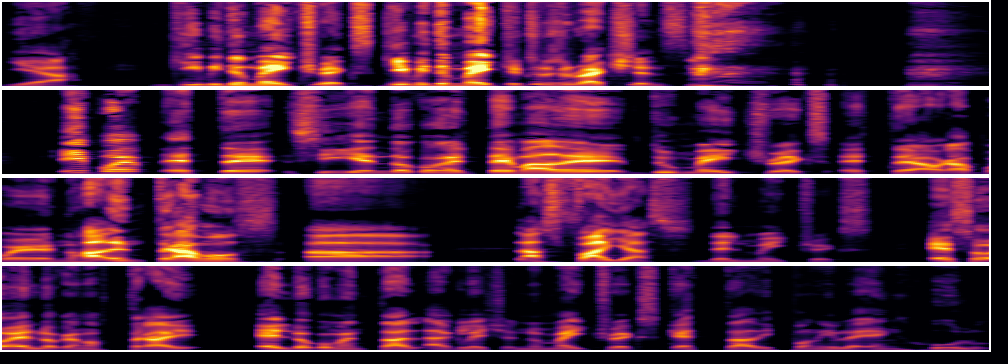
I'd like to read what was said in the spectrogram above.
yeah. Give me the Matrix. Give me the Matrix Resurrections. Y pues, este, siguiendo con el tema de Doom Matrix, este, ahora pues nos adentramos a las fallas del Matrix. Eso es lo que nos trae el documental A Glacier in the Matrix que está disponible en Hulu.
